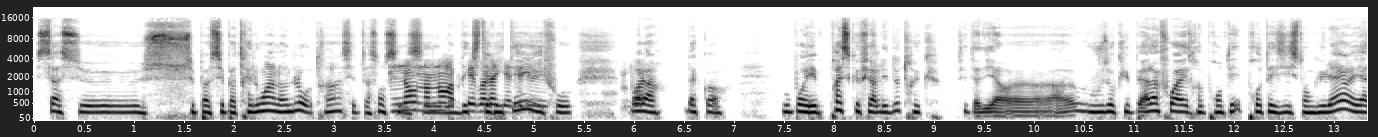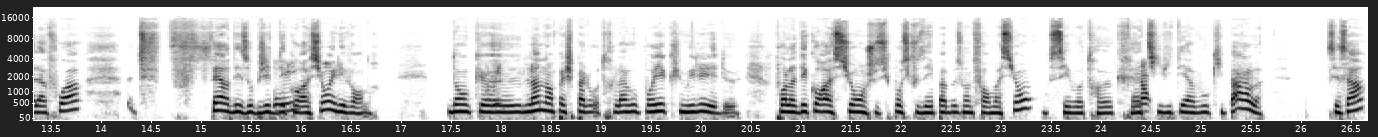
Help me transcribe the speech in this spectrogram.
ça se, c'est pas, c'est pas très loin l'un de l'autre. Hein. C'est de toute façon, c'est la après, voilà, il dextérité. des- faut, voilà. voilà, d'accord. Vous pourriez presque faire les deux trucs, c'est-à-dire euh, vous occuper à la fois être prothé- prothésiste angulaire et à la fois faire des objets de Oui. décoration et les vendre. Donc euh, l'un n'empêche pas l'autre. Là, vous pourriez cumuler les deux. Pour la décoration, je suppose que vous n'avez pas besoin de formation. C'est votre créativité à vous qui parle. C'est ça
